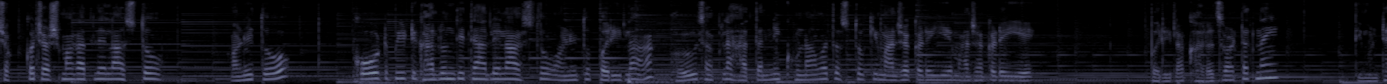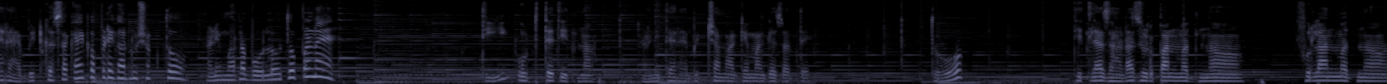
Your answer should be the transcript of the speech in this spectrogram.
चक्क चष्मा घातलेला असतो आणि तो कोट बीट घालून तिथे आलेला असतो आणि तो परीला हळूच आपल्या हातांनी खुणावत असतो की माझ्याकडे ये माझ्याकडे ये. परीला खरंच वाटत नाही. ती म्हणते रॅबिट कसा काय कपडे घालू शकतो? आणि मला बोलवतो पण आहे. ती उठते तिथनं आणि त्या रॅबिटच्या मागे मागे जाते. तो तिथल्या झाडा झुडपांमधनं फुलांमधनं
